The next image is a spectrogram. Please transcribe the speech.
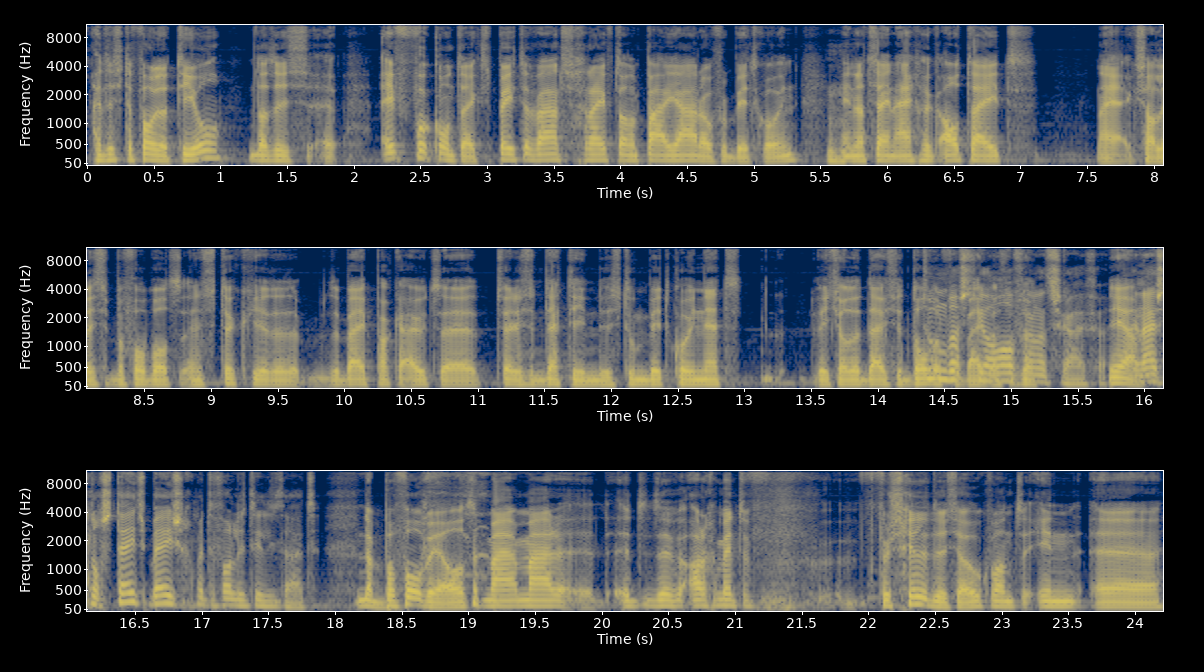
het is te volatiel. Dat is, eh, even voor context, Peter Waard schrijft al een paar jaar over bitcoin. En dat zijn eigenlijk altijd, nou ja, ik zal eens bijvoorbeeld een stukje er- erbij pakken uit eh, 2013. Dus toen bitcoin net, weet je wel, de 1000 dollar Toen was hij al aan het schrijven. Ja. En hij is nog steeds bezig met de volatiliteit. Nou, bijvoorbeeld, maar, maar het, de argumenten verschillen dus ook. Want in eh,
